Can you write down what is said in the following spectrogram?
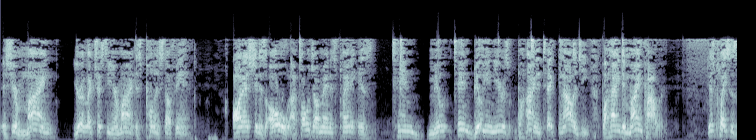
is your mind. Your electricity in your mind is pulling stuff in. All that shit is old. I told y'all, man, this planet is 10 mil, 10 billion years behind in technology, behind in mind power. This place is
